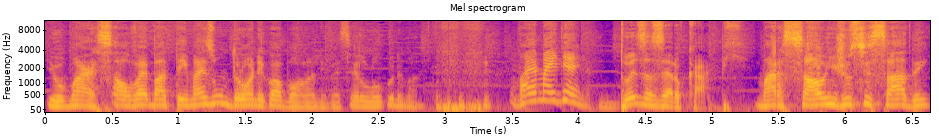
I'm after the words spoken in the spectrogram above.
E o Marçal vai bater mais um drone com a bola ali. Vai ser louco demais. Vai, Maidana. 2x0 Cap. Marçal injustiçado, hein?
